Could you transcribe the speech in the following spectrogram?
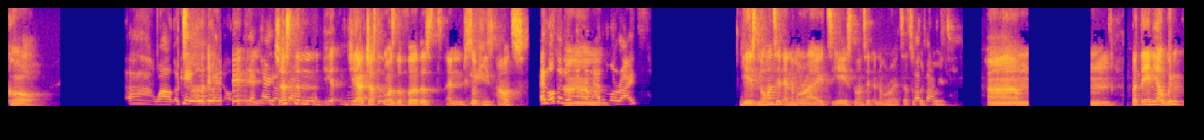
Girl. Ah, wow. Okay. oh, wait, oh, yeah, Justin, on. yeah, Mhm. yeah, Justin was the furthest, and so he's out. And also, nobody Um, animal rights. Yes, no one said animal rights. Yes, no one said animal rights. That's a That's good point. Um, but then yeah, when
